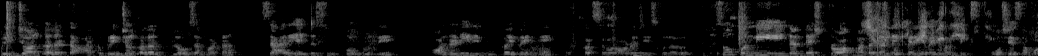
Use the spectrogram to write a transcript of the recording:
brinjal colour dark brinjal colour blouse అన్నమాట. శారీ అయితే సూపర్ ఉంది. ఆల్రెడీ ఇది బుక్ అయిపోయింది. కస్టమర్ ఆర్డర్ చేసుకున్నారు. సో కొన్ని ఏంటంటే స్టాక్ మన దగ్గర లేకపోయినా ఏవైతే మనం పిక్స్ పోస్ట్ చేస్తామో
